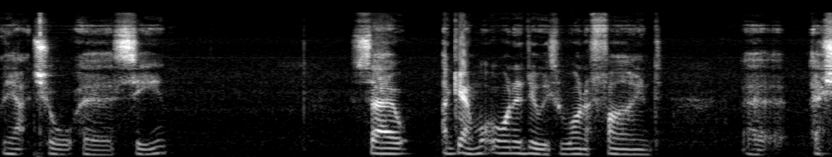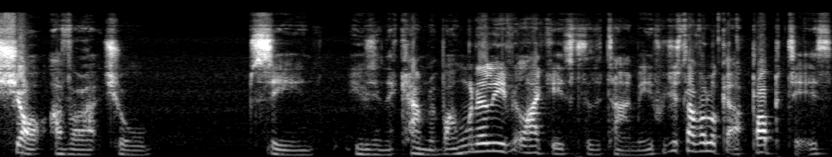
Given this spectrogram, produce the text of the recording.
the actual uh, scene. So again what we want to do is we want to find uh, a shot of our actual scene using the camera but I'm going to leave it like it is for the time being. If we just have a look at our properties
